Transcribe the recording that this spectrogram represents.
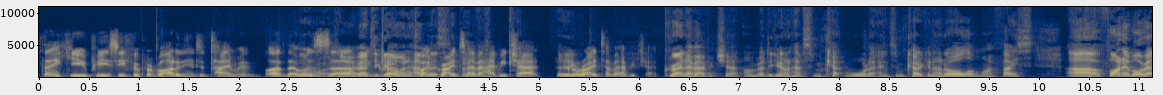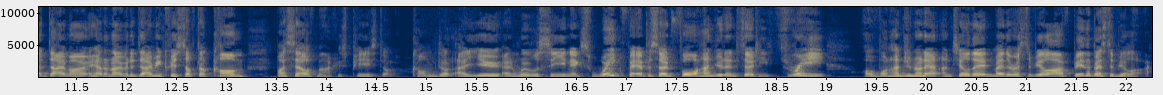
Thank you, Piercy, for providing the entertainment. Like that No was worries. I'm uh, about to go incredible. and have But a great to have a happy cat- chat. uh, Great to have a happy chat. Great to have a happy chat. I'm about to go and have some cat water and some coconut oil on my face. Uh, find out more about Damo. Head on over to DamienKristof.com, myself, MarcusPearce.com.au, and we will see you next week for episode 433 of 100 Not Out. Until then, may the rest of your life be the best of your life.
